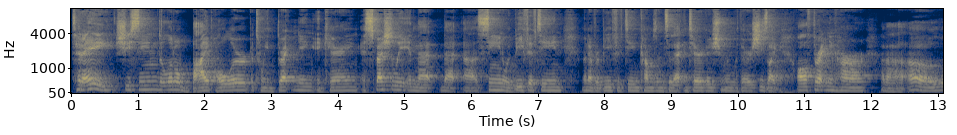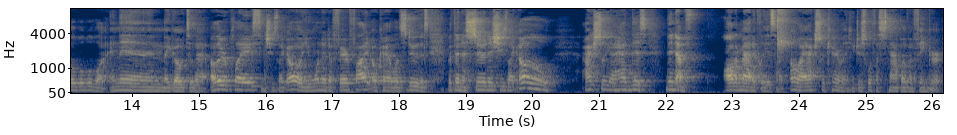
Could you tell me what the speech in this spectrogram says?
today she seemed a little bipolar between threatening and caring especially in that that uh, scene with b15 whenever b15 comes into that interrogation room with her she's like all threatening her about oh blah blah blah blah. And then they go to that other place and she's like oh you wanted a fair fight? Okay let's do this. But then as soon as she's like oh actually i had this then i'm automatically it's like oh i actually care about you just with a snap of a finger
